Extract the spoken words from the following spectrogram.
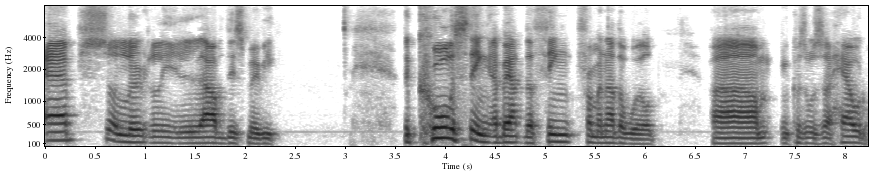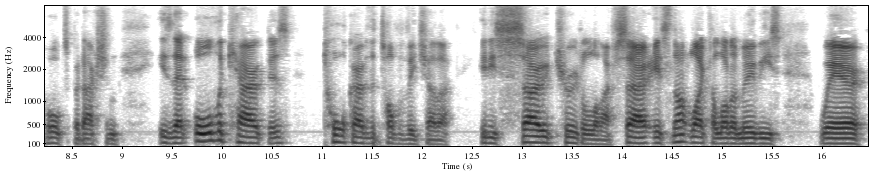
Absolutely love this movie. The coolest thing about The Thing from Another World, um, because it was a Howard Hawks production, is that all the characters talk over the top of each other. It is so true to life. So it's not like a lot of movies where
